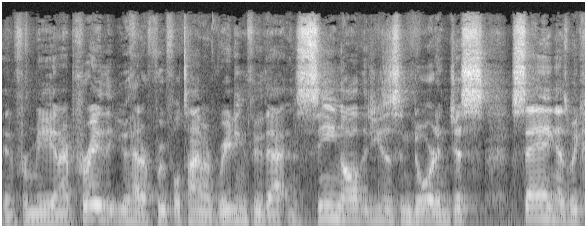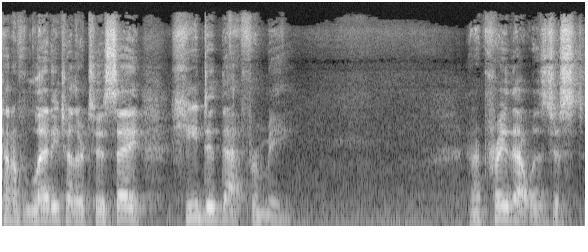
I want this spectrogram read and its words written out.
and for me. And I pray that you had a fruitful time of reading through that and seeing all that Jesus endured and just saying, as we kind of led each other to say, He did that for me. And I pray that was just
